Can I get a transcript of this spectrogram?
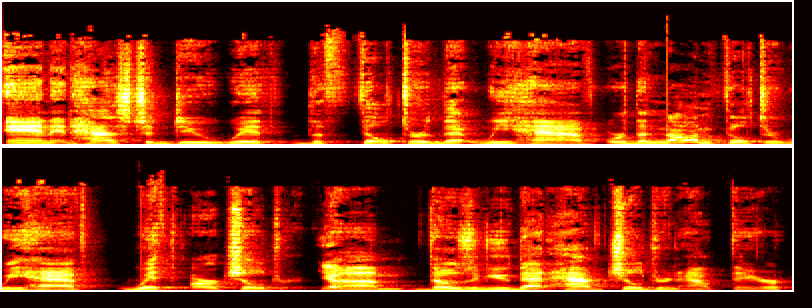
And it has to do with the filter that we have or the non-filter we have with our children. Yep. Um, those of you that have children out there,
